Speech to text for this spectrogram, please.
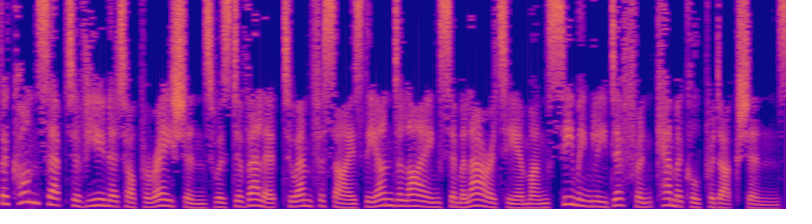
The concept of unit operations was developed to emphasize the underlying similarity among seemingly different chemical productions.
